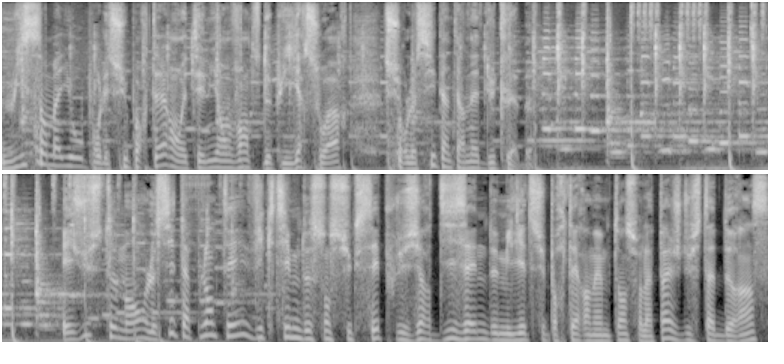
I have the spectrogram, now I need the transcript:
800 maillots pour les supporters ont été mis en vente depuis hier soir sur le site internet du club. Et justement, le site a planté, victime de son succès, plusieurs dizaines de milliers de supporters en même temps sur la page du stade de Reims.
